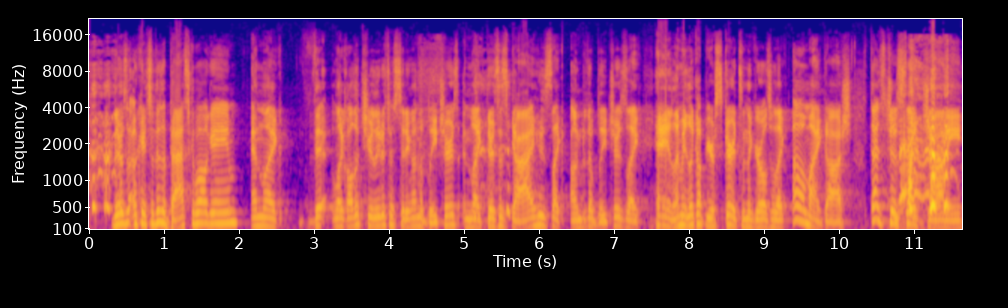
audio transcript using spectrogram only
there's okay, so there's a basketball game and like. The, like all the cheerleaders are sitting on the bleachers and like there's this guy who's like under the bleachers like hey let me look up your skirts and the girls are like oh my gosh that's just like johnny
